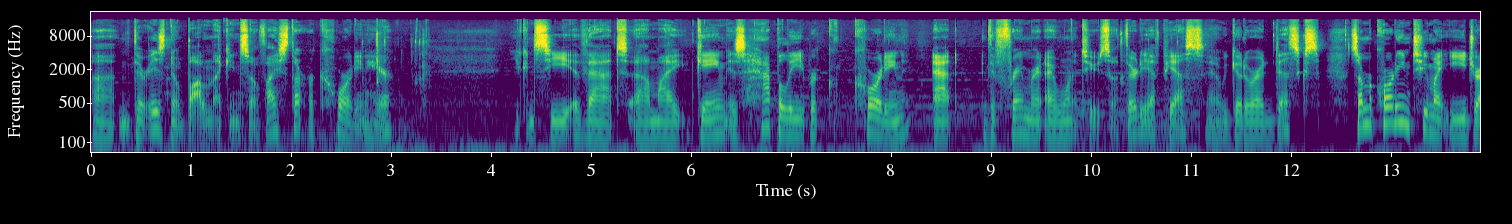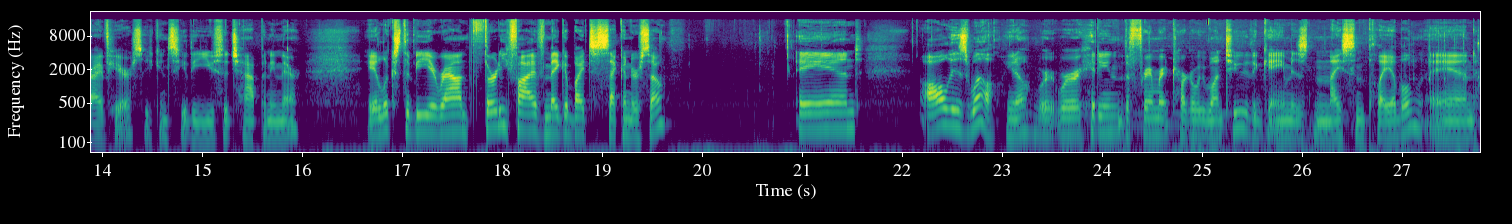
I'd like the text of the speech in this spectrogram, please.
uh, there is no bottlenecking. So if I start recording here, you can see that uh, my game is happily recording at the frame rate I want it to, so 30 FPS. And we go to our disks. So I'm recording to my E drive here, so you can see the usage happening there. It looks to be around 35 megabytes a second or so. And all is well. You know, we're, we're hitting the frame rate target we want to. The game is nice and playable, and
